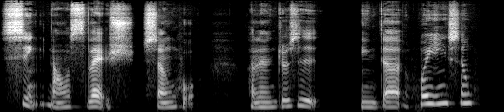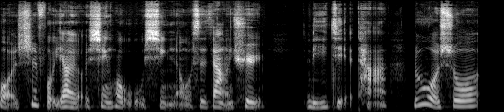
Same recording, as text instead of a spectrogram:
性，然后 slash 生活，可能就是你的婚姻生活是否要有性或无性呢？我是这样去。理解它。如果说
